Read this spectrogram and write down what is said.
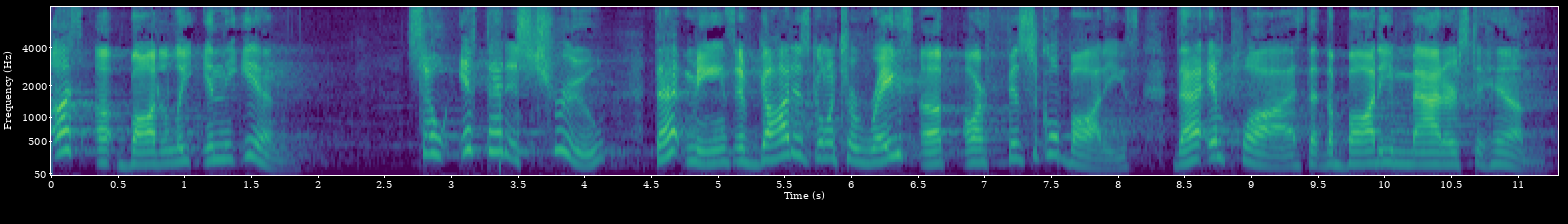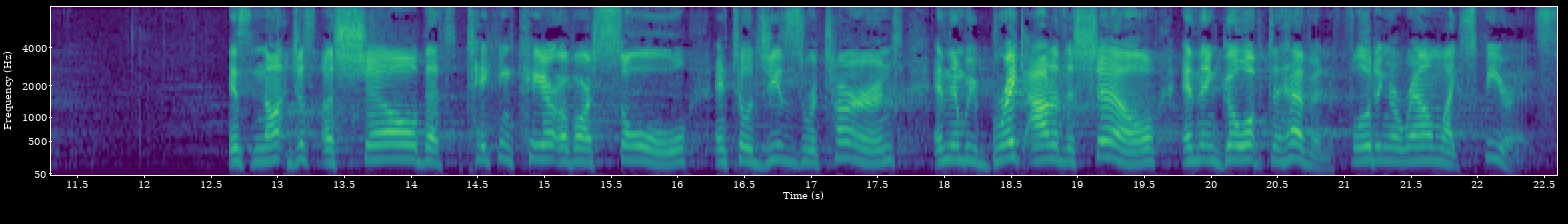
us up bodily in the end. So, if that is true, that means if God is going to raise up our physical bodies, that implies that the body matters to Him. It's not just a shell that's taking care of our soul until Jesus returns, and then we break out of the shell and then go up to heaven, floating around like spirits.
